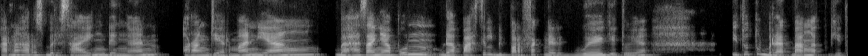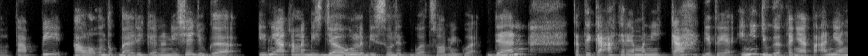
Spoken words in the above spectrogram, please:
karena harus bersaing dengan orang Jerman yang bahasanya pun udah pasti lebih perfect dari gue gitu ya itu tuh berat banget gitu. Tapi kalau untuk balik ke Indonesia juga ini akan lebih jauh lebih sulit buat suami gue. Dan ketika akhirnya menikah gitu ya, ini juga kenyataan yang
